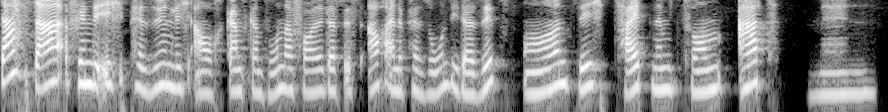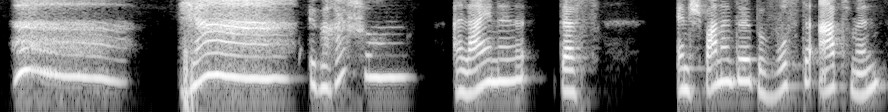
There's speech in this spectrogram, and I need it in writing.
Das da finde ich persönlich auch ganz, ganz wundervoll. Das ist auch eine Person, die da sitzt und sich Zeit nimmt zum Atmen. Atmen. Ja, Überraschung. Alleine das entspannende, bewusste Atmen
